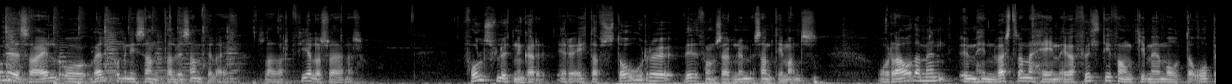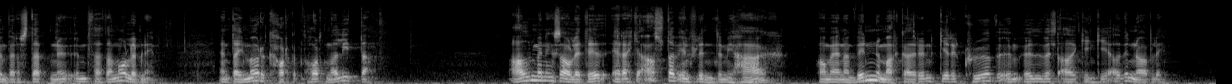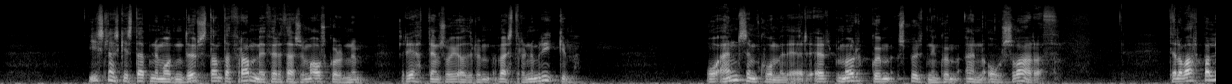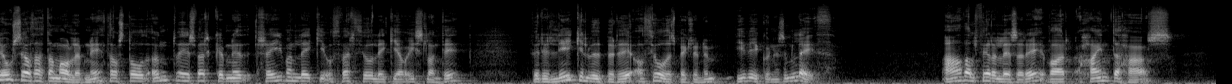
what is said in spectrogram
Komiði sæl og velkomin í samtal við samfélagið, hlaðvarp félagsvæðinar. Fólksflutningar eru eitt af stóru viðfangsefnum samtímans og ráðamenn um hinn vestrana heim eiga fullt í fangi með að móta ofinbæra stefnu um þetta málefni, en það í mörg hortnað líta. Almenningsáletið er ekki alltaf innflyndum í hag á meðan að vinnumarkaðurinn gerir kröfu um auðvelt aðgengi að vinnuafli. Íslenski stefnumótendur standa frammi fyrir þessum áskorunum rétt eins og í öðrum vestrænum ríkjum. Og enn sem komið er, er mörgum spurningum enn ósvarað. Til að varpa ljósi á þetta málefni þá stóð öndvegisverkefnið Hreyfanleiki og Þverþjóðleiki á Íslandi fyrir líkilviðbyrði á þjóðaspeklinum í vikunni sem leið. Aðal fyrirlesari var Hein de Haas,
